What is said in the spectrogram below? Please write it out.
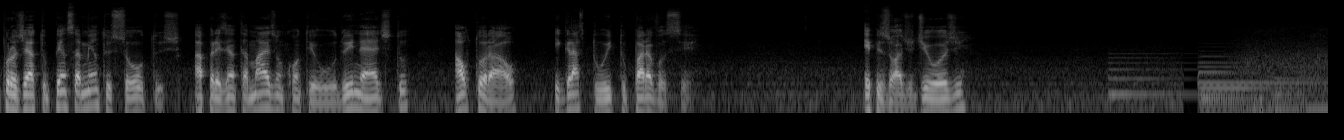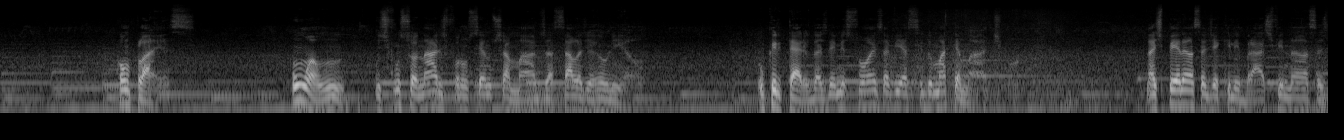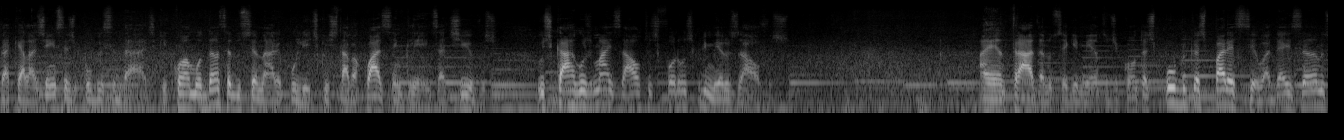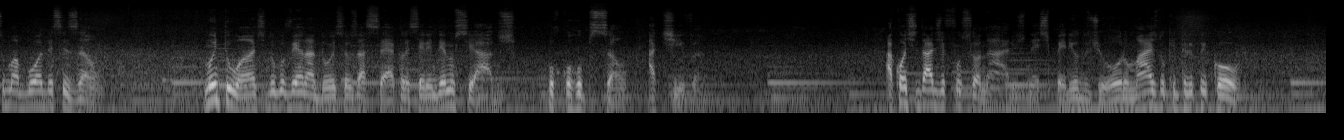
O projeto Pensamentos Soltos apresenta mais um conteúdo inédito, autoral e gratuito para você. Episódio de hoje: Compliance. Um a um, os funcionários foram sendo chamados à sala de reunião. O critério das demissões havia sido matemático. Na esperança de equilibrar as finanças daquela agência de publicidade, que com a mudança do cenário político estava quase sem clientes ativos, os cargos mais altos foram os primeiros alvos. A entrada no segmento de contas públicas pareceu há 10 anos uma boa decisão, muito antes do governador e seus asseclas serem denunciados por corrupção ativa. A quantidade de funcionários neste período de ouro mais do que triplicou.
